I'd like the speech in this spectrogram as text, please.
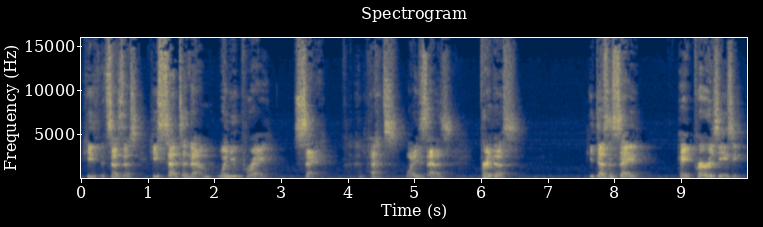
he, it says this He said to them, When you pray, say. That's what he says. Pray this. He doesn't say, Hey, prayer is easy.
